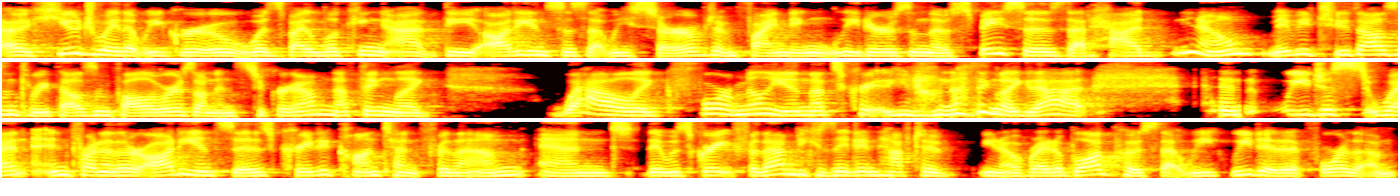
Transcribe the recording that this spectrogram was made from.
a huge way that we grew was by looking at the audiences that we served and finding leaders in those spaces that had, you know, maybe 2,000, 3,000 followers on Instagram, nothing like, wow, like 4 million, that's crazy, you know, nothing like that. And we just went in front of their audiences, created content for them. And it was great for them because they didn't have to, you know, write a blog post that week. We did it for them.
